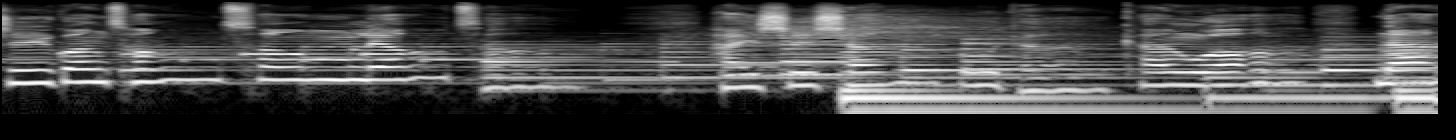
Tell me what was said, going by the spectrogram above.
时光匆匆流走，还是舍不得看我难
